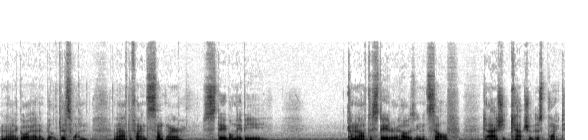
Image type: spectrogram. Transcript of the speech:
And then when I go ahead and build this one, I'm going to have to find somewhere stable, maybe coming off the stator housing itself, to actually capture this point.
